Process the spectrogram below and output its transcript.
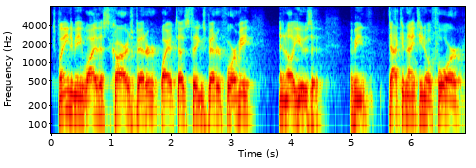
Explain to me why this car is better, why it does things better for me, and I'll use it. I mean, back in 1904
